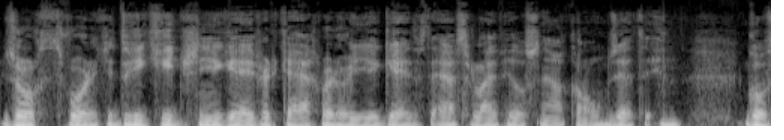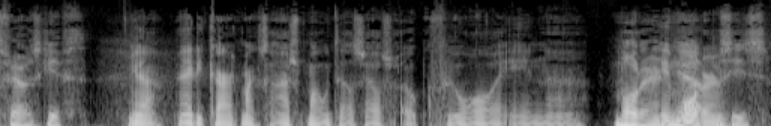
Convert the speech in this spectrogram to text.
zorgt het ervoor dat je drie creatures in je graveyard krijgt, waardoor je Gate of the Afterlife heel snel kan omzetten in Goldpharaoh's Gift. Ja, nee, die kaart maakt trouwens momenteel zelfs ook furoren in, uh, modern, in ja, Modern. precies.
